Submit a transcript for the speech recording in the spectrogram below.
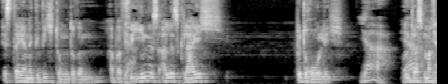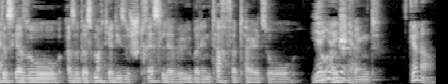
ist da ja eine Gewichtung drin. Aber für ja. ihn ist alles gleich bedrohlich. Ja. Und ja, das macht ja. es ja so, also das macht ja dieses Stresslevel über den Tag verteilt so, ja, so anstrengend. Genau.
